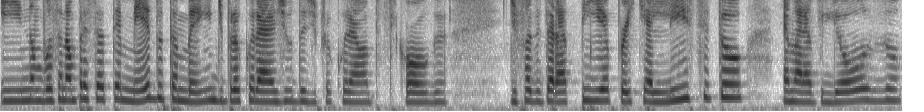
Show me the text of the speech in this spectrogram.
E não, você não precisa ter medo também de procurar ajuda, de procurar uma psicóloga, de fazer terapia, porque é lícito, é maravilhoso.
